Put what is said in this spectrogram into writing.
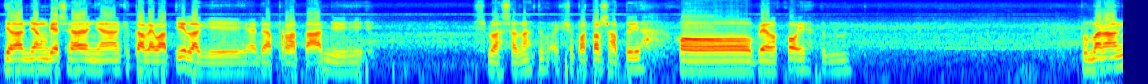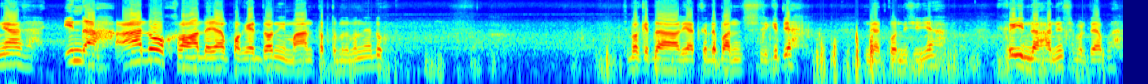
Jalan yang biasanya kita lewati lagi ada perataan di sebelah sana tuh ekskavator satu ya, Kobelko ya teman-teman. Pemandangannya indah, aduh kalau ada yang pakai drone nih mantap teman-teman aduh. Coba kita lihat ke depan sedikit ya, lihat kondisinya, keindahannya seperti apa.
